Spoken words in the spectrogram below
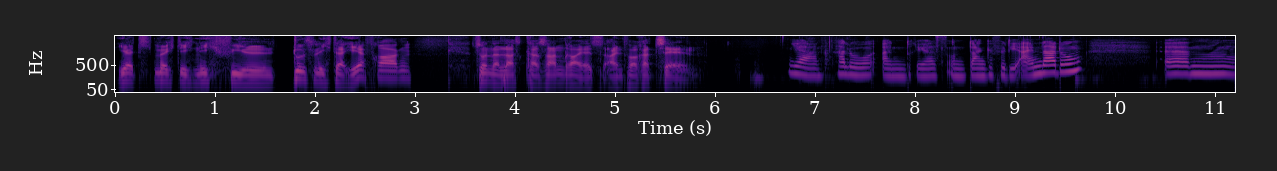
jetzt möchte ich nicht viel dusselig daherfragen, sondern lass Cassandra jetzt einfach erzählen. Ja, hallo Andreas und danke für die Einladung. Ähm,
